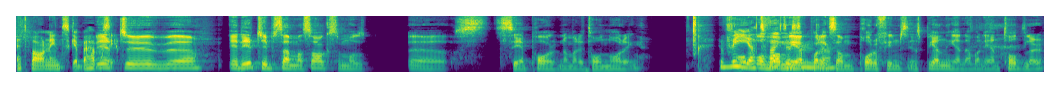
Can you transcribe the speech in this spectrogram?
ett barn inte ska behöva se. Vet du, eh, är det typ samma sak som att eh, s- se porr när man är tonåring? Vet och, och vara faktiskt med på liksom, porrfilmsinspelningen när man är en toddler.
